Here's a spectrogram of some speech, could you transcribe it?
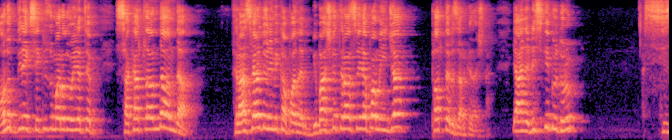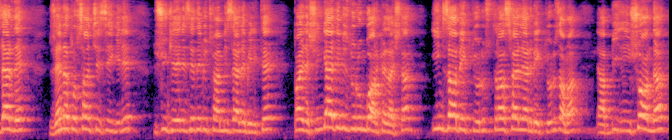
alıp direkt 8 numarada oynatıp sakatlandığı anda transfer dönemi kapanır. Bir başka transfer yapamayınca patlarız arkadaşlar. Yani riskli bir durum. Sizler de Renato Sanchez ile ilgili düşüncelerinizi de lütfen bizlerle birlikte paylaşın. Geldiğimiz durum bu arkadaşlar. İmza bekliyoruz, transferler bekliyoruz ama ya bir, şu anda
